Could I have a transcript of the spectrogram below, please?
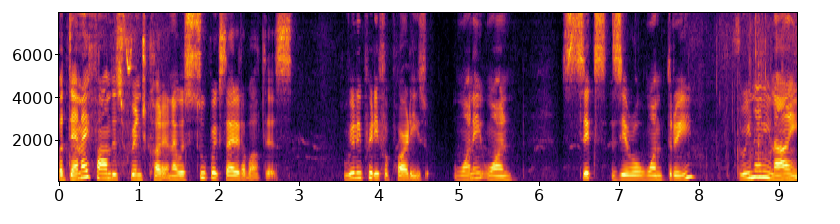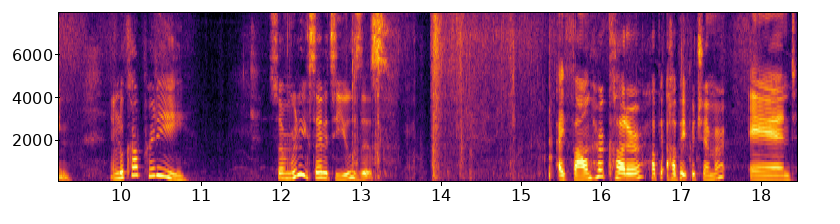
but then I found this fringe cut and I was super excited about this. Really pretty for parties. 181 6013 399 And look how pretty. So I'm really excited to use this. I found her cutter, her, paper trimmer, and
